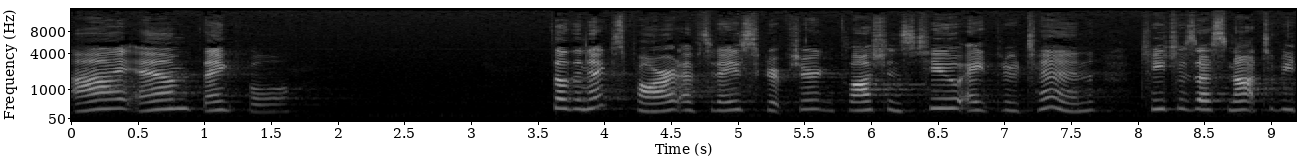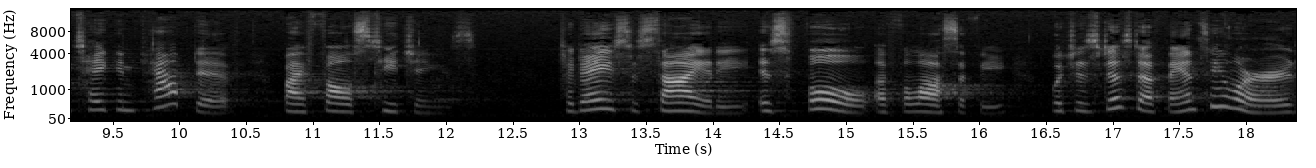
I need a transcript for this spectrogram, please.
I am thankful so, the next part of today's scripture, Colossians 2 8 through 10, teaches us not to be taken captive by false teachings. Today's society is full of philosophy, which is just a fancy word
